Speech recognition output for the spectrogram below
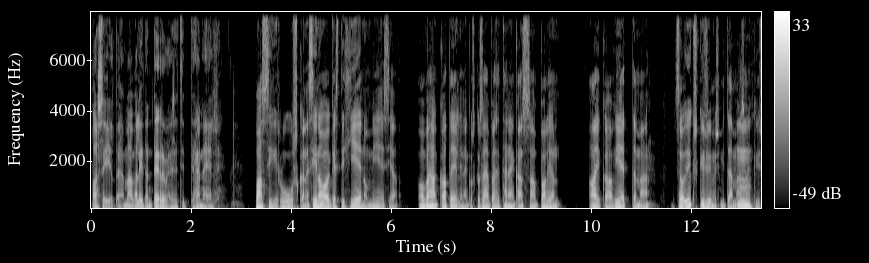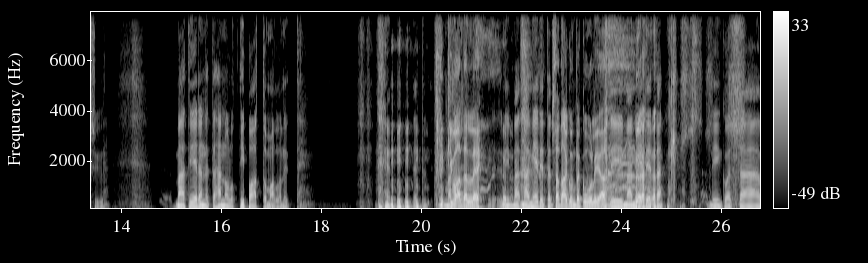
Pasilta ja mä välitän terveiset sitten hänelle. Pasi Ruuskanen. Siinä on oikeasti hieno mies ja on vähän kateellinen, koska sä pääsit hänen kanssaan paljon aikaa viettämään. Se on yksi kysymys, mitä mä saan Mm. kysyä. Mä tiedän, että hän on ollut tipattomalla nyt. Et- et- mä- Kiva tälleen Niin mä, mä mietin, että satakunta kuulijaa. niin, mä mietin, että, niin kuin, että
